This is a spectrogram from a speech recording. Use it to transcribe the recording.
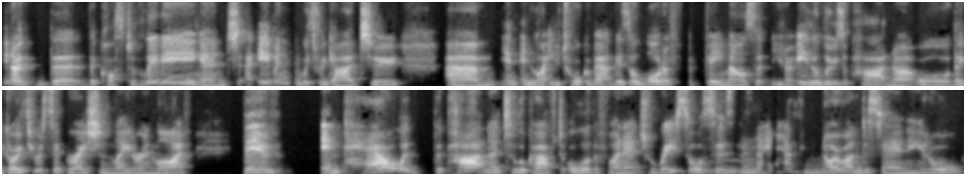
you know the the cost of living and even with regard to um, and, and like you talk about there's a lot of females that you know either lose a partner or they go through a separation later in life. They've empowered the partner to look after all of the financial resources mm. and they have no understanding at all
